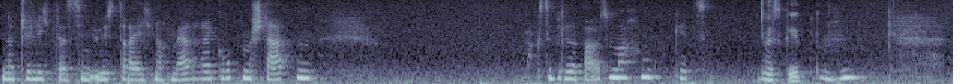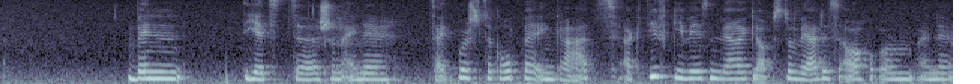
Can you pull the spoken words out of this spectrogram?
natürlich, dass in Österreich noch mehrere Gruppen starten. Magst du ein bisschen Pause machen? Geht's? Es geht. Mhm. Wenn jetzt äh, schon eine Zeitpolstergruppe in Graz aktiv gewesen wäre, glaubst du, wäre das auch ähm, eine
